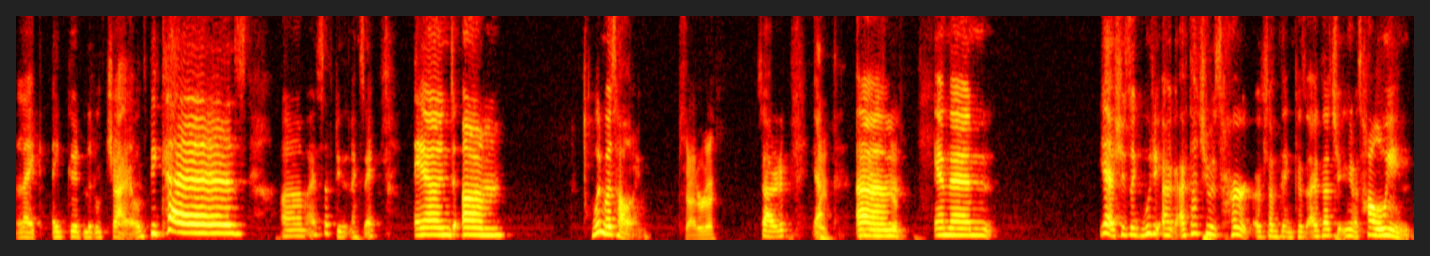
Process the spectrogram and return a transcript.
like a good little child because um, I had stuff to do the next day. And um, when was Halloween? Saturday. Saturday. Yeah. Like, two days ago. Um, and then yeah, she's like, "What? Do you, I, I thought she was hurt or something because I thought she, you know, it's Halloween."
